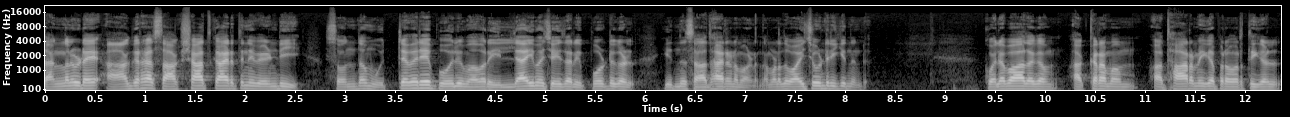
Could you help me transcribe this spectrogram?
തങ്ങളുടെ ആഗ്രഹ സാക്ഷാത്കാരത്തിന് വേണ്ടി സ്വന്തം ഉറ്റവരെ പോലും അവർ ഇല്ലായ്മ ചെയ്ത റിപ്പോർട്ടുകൾ ഇന്ന് സാധാരണമാണ്. നമ്മളത് വായിച്ചുകൊണ്ടിരിക്കുന്നുണ്ട്. കൊലപാതകം അക്രമം അധാർമിക പ്രവർത്തികൾ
